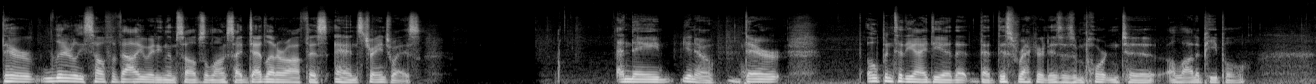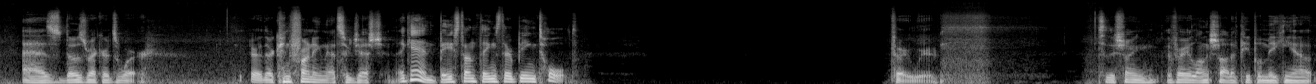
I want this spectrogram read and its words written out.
they're literally self-evaluating themselves alongside Dead Letter Office and Strangeways. And they, you know, they're open to the idea that that this record is as important to a lot of people as those records were or they're confronting that suggestion. Again based on things they're being told. Very weird. So they're showing a very long shot of people making out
